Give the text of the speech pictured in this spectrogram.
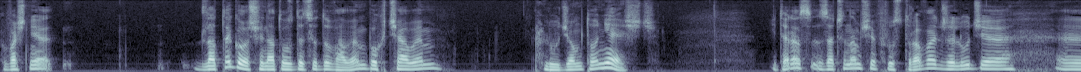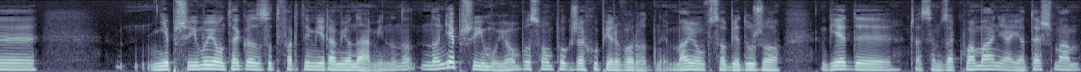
właśnie dlatego się na to zdecydowałem, bo chciałem ludziom to nieść. I teraz zaczynam się frustrować, że ludzie e, nie przyjmują tego z otwartymi ramionami. No, no, no, nie przyjmują, bo są po grzechu pierworodnym. Mają w sobie dużo biedy, czasem zakłamania, ja też mam.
